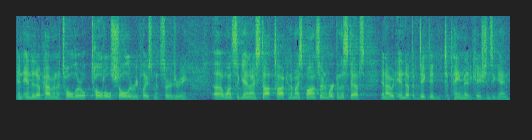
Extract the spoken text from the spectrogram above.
and ended up having a total, total shoulder replacement surgery uh, once again, I stopped talking to my sponsor and working the steps, and I would end up addicted to pain medications again.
